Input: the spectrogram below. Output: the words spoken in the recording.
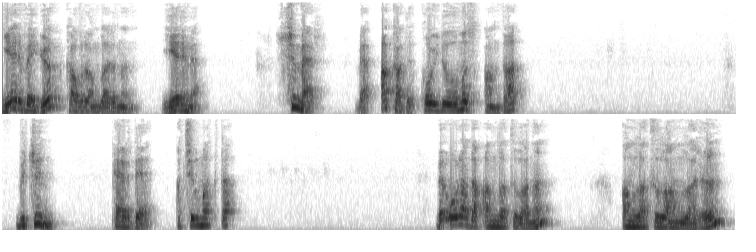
yer ve gök kavramlarının yerine Sümer ve Akad'ı koyduğumuz anda bütün perde açılmakta ve orada anlatılanın anlatılanların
